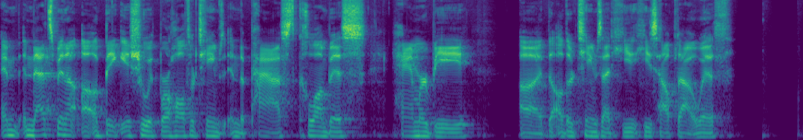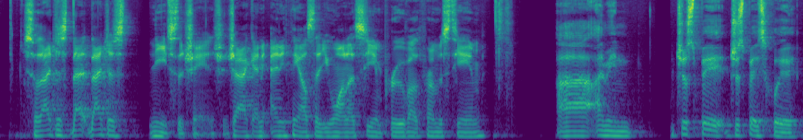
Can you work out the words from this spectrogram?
And, and that's been a, a big issue with Berhalter teams in the past. Columbus, Hammarby, uh, the other teams that he he's helped out with. So that just that that just needs to change. Jack, any, anything else that you want to see improve from this team? Uh, I mean, just ba- just basically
